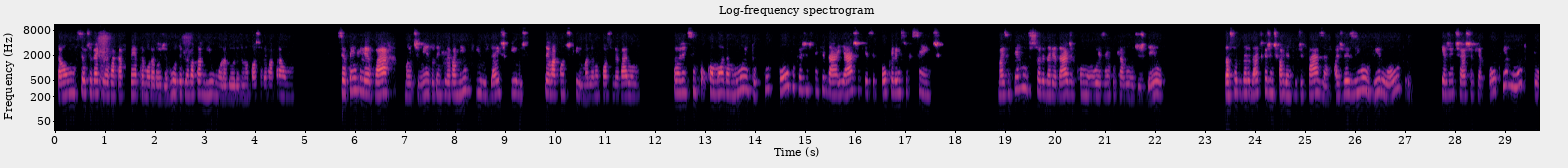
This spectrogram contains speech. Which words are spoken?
Então, se eu tiver que levar café para morador de rua, eu tenho que levar para mil moradores, eu não posso levar para um. Se eu tenho que levar mantimento, eu tenho que levar mil quilos, dez quilos, sei lá quantos quilos, mas eu não posso levar um. Então, a gente se incomoda muito com o pouco que a gente tem que dar e acha que esse pouco ele é insuficiente. Mas, em termos de solidariedade, como o exemplo que a Lourdes deu, da solidariedade que a gente faz dentro de casa, às vezes em ouvir o outro, que a gente acha que é pouco, e é muito para o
